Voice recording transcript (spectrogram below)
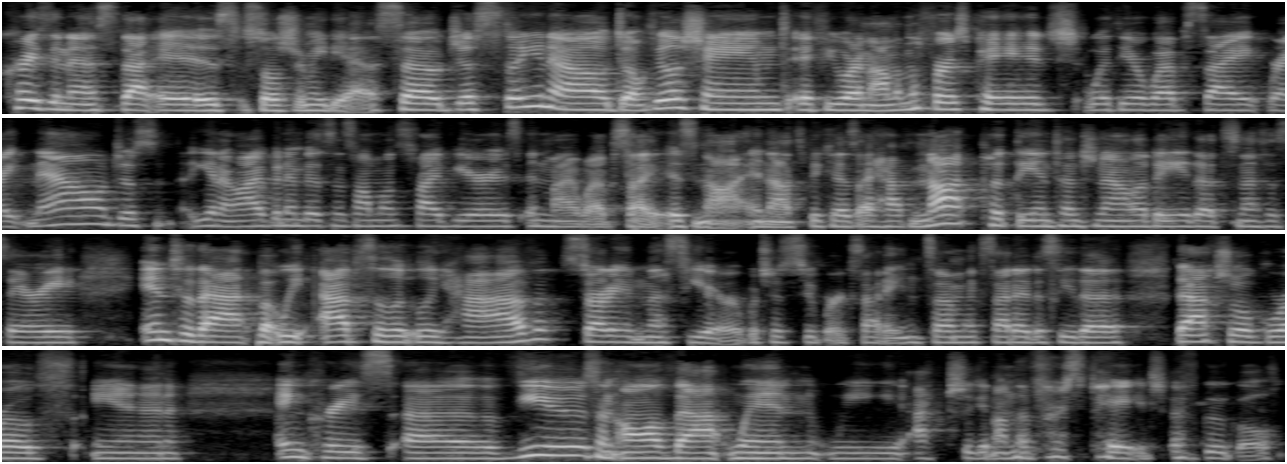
craziness that is social media. So, just so you know, don't feel ashamed if you are not on the first page with your website right now. Just, you know, I've been in business almost five years and my website is not. And that's because I have not put the intentionality that's necessary into that. But we absolutely have starting this year, which is super exciting. So, I'm excited to see the, the actual growth and increase of views and all of that when we actually get on the first page of Google.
